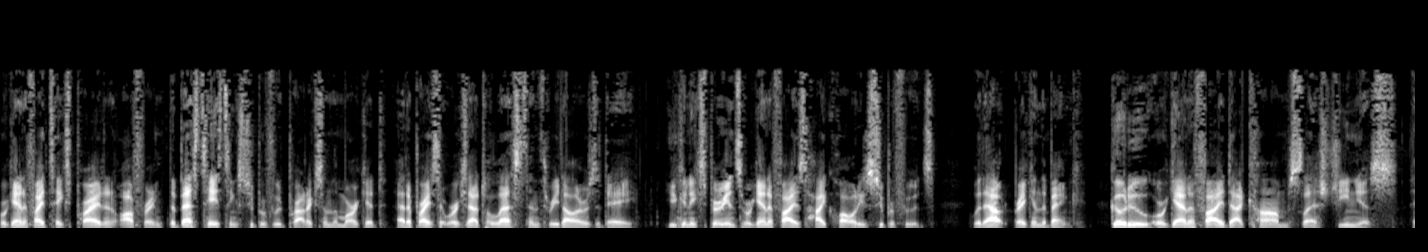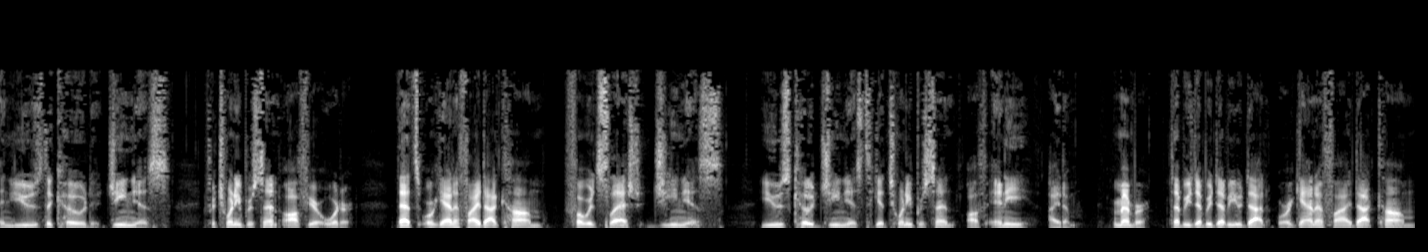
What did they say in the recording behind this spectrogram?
Organifi takes pride in offering the best tasting superfood products on the market at a price that works out to less than $3 a day. You can experience Organifi's high quality superfoods without breaking the bank. Go to Organifi.com slash genius and use the code GENIUS for 20% off your order. That's Organifi.com forward slash genius. Use code GENIUS to get 20% off any item. Remember, www.organifi.com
